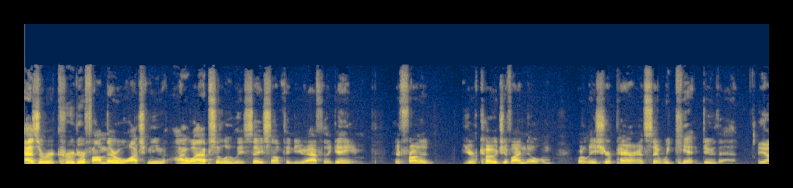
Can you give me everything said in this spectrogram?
as a recruiter, if I'm there watching you, I will absolutely say something to you after the game in front of your coach if I know him, or at least your parents. Say we can't do that. Yeah.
